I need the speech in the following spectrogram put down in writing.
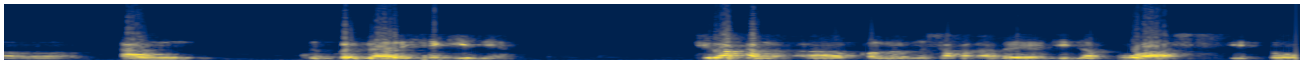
uh, kan berdalihnya gini ya. Silakan uh, kalau misalkan ada yang tidak puas itu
